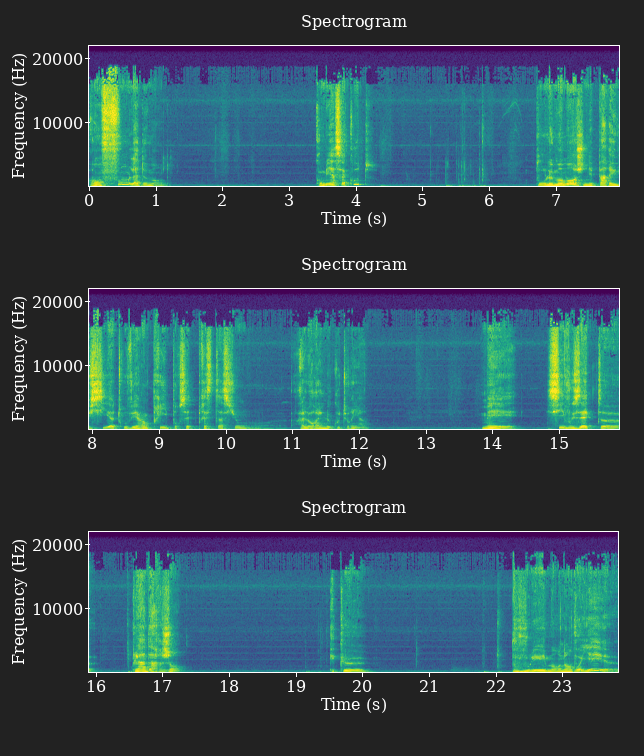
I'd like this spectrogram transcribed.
en font la demande. Combien ça coûte? Pour le moment, je n'ai pas réussi à trouver un prix pour cette prestation alors elle ne coûte rien. Mais si vous êtes euh, plein d'argent et que vous voulez m'en envoyer, euh,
